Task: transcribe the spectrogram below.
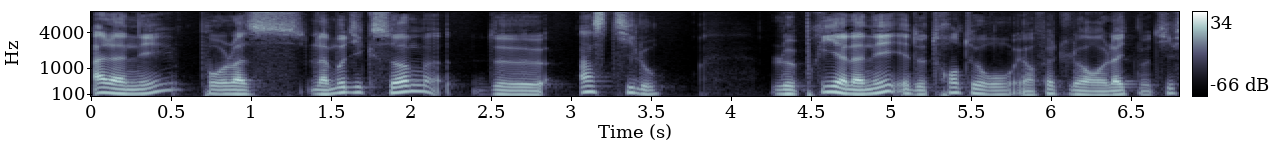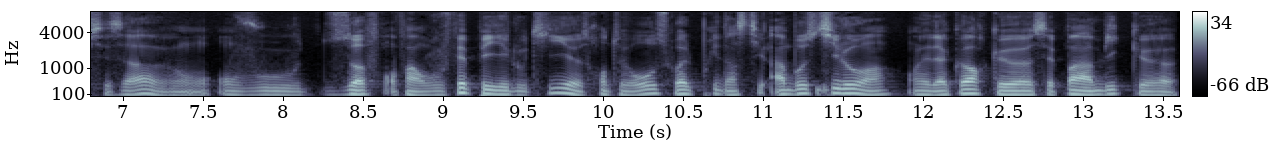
à l'année pour la, la modique somme de un stylo le prix à l'année est de 30 euros. Et en fait, leur leitmotiv, c'est ça. On, vous offre, enfin, on vous fait payer l'outil 30 euh, euros, soit le prix d'un stylo. Un beau stylo, hein. on est d'accord que c'est pas un bic euh,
